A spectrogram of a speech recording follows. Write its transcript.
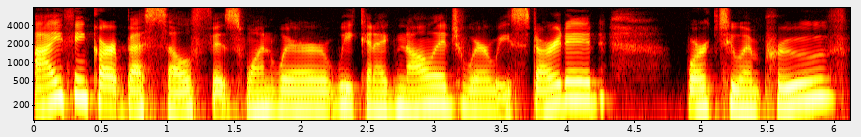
I think our best self is one where we can acknowledge where we started, work to improve,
